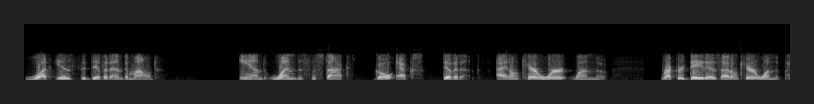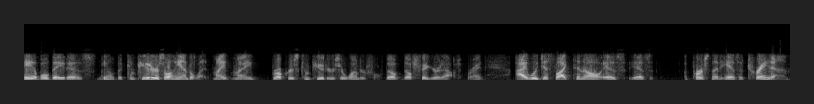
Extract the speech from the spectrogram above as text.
What is the dividend amount? And when does the stock go ex dividend? I don't care where when the record date is. I don't care when the payable date is. You know, the computers will handle it. My my broker's computers are wonderful. They'll they'll figure it out, right? I would just like to know as as a person that has a trade on,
